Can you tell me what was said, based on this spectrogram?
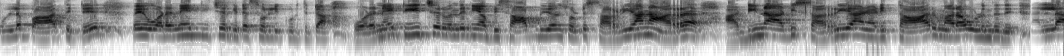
புள்ள பார்த்துட்டு போய் உடனே டீச்சர்கிட்ட சொல்லி கொடுத்துட்டா. உடனே டீச்சர் வந்து நீ அப்படி சாப்பிடுவியான்னு சொல்லிட்டு சரியான அறை அடினா அடி சரியான அடி தாறுமாறாக உளுந்தது. நல்லா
